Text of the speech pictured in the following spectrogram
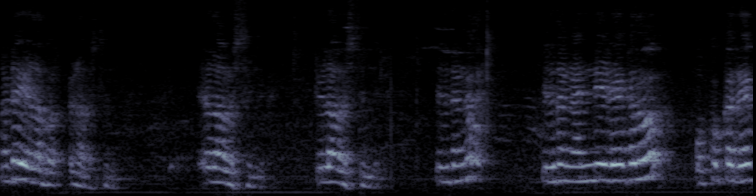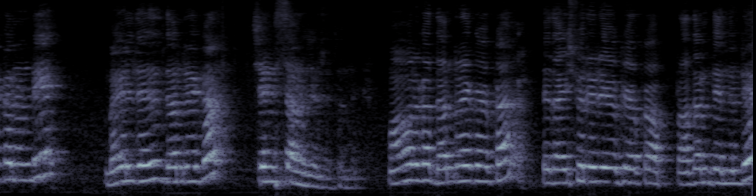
అంటే ఇలా ఇలా వస్తుంది? ఇలా వస్తుంది? ఇలా వస్తుంది? ఈ విధంగా ఈ విధంగా అన్ని రేఖలు ఒక్కొక్క రేఖ నుండి బయలుదేరి ధనరేఖ శనిస్థానం జరుగుతుంది. మామూలుగా ధనరేఖ యొక్క లేదా ఐశ్వర్య రేఖ యొక్క ప్రాధాన్యత ఏంటంటే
